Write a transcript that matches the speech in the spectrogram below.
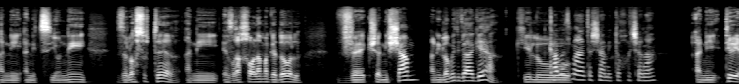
אני, אני ציוני, זה לא סותר, אני אזרח העולם הגדול, וכשאני שם, אני לא מתגעגע, כאילו... כמה זמן אתה שם מתוך השנה? אני, תראי,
